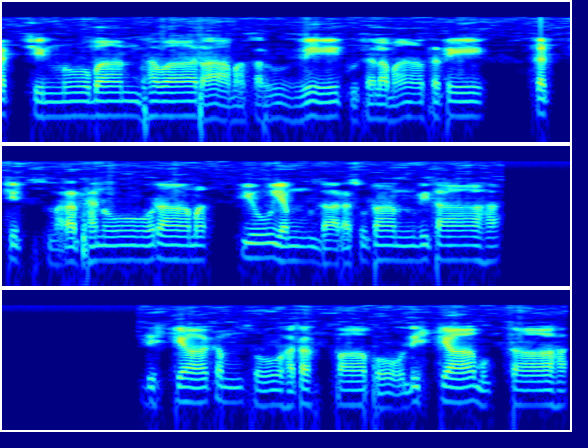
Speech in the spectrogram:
कच्चिन्नो बान्धवा राम सर्वे कुशलमासते। कच्चित् स्मरधनो राम यूयम् दरसुतान्विताः। दिष्ट्याकंसो हतः पापो दिष्ट्या मुक्ताः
